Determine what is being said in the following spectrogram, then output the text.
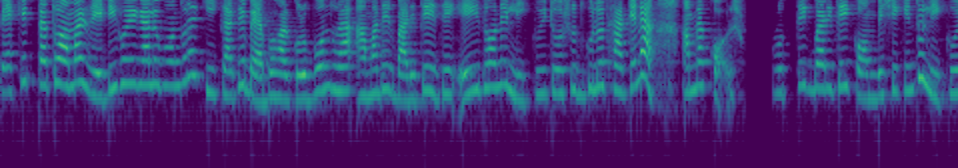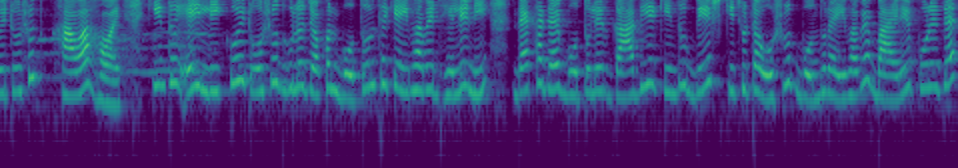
প্যাকেটটা তো আমার রেডি হয়ে গেল বন্ধুরা, কি কাজে ব্যবহার করব? বন্ধুরা, আমাদের বাড়িতে যে এই ধরনের লিকুইড ওষুধগুলো থাকে না, আমরা প্রত্যেক বাড়িতেই কম বেশি কিন্তু লিকুইড ওষুধ খাওয়া হয়। কিন্তু এই লিকুইড ওষুধগুলো যখন বোতল থেকে এইভাবে ঢেলে নিই, দেখা যায় বোতলের গা দিয়ে কিন্তু বেশ কিছুটা ওষুধ বন্ধুরা এইভাবে বাইরে পড়ে যায়,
